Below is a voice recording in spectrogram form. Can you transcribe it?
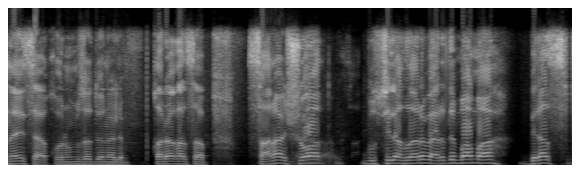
Neyse konumuza dönelim. Kara kasap. Sana şu an bu silahları verdim ama biraz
